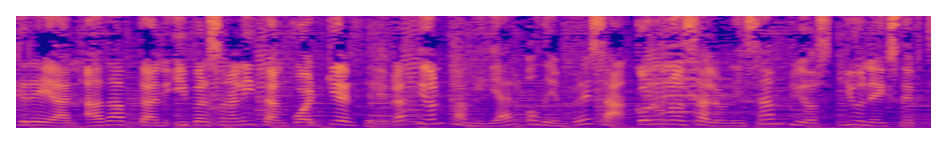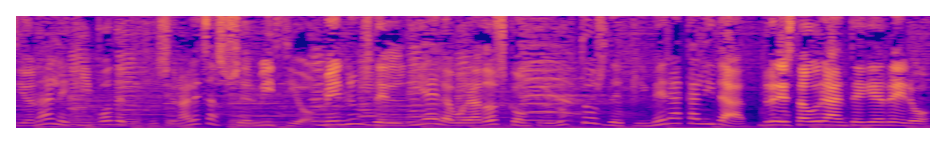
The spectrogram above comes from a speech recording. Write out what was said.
crean, adaptan y personalizan cualquier celebración familiar o de empresa, con unos salones amplios y un excepcional equipo de profesionales a su servicio. Menús del día elaborados con productos de primera calidad. Restaurante Guerrero,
